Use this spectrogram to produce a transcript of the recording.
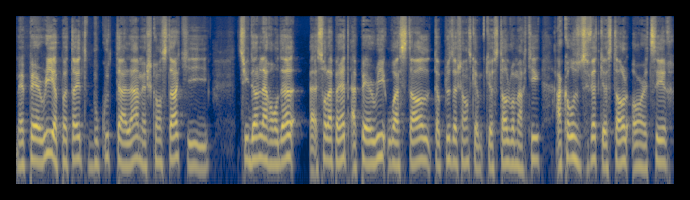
Mais Perry a peut-être beaucoup de talent, mais je constate qu'il tu lui donnes la rondelle euh, sur la palette à Perry ou à Stall, tu as plus de chances que, que, Stall va marquer à cause du fait que Stall a un tir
